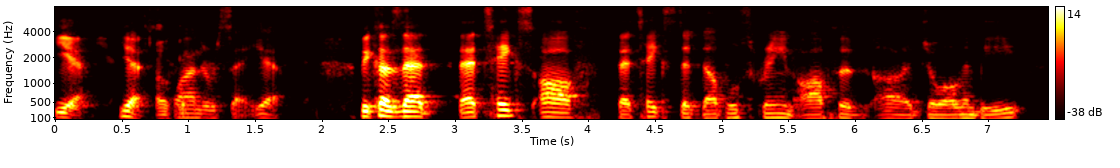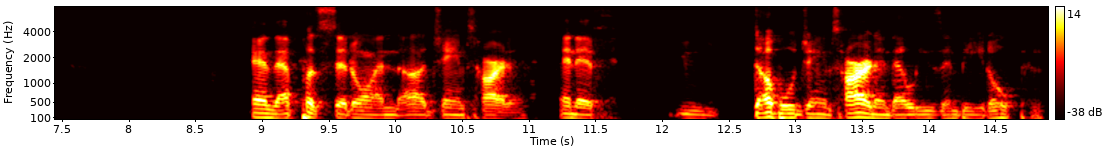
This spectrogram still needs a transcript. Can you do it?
yeah, yes, one hundred percent, yeah, because that that takes off that takes the double screen off of uh, Joel Embiid, and that puts it on uh, James Harden. And if you double James Harden, that leaves Embiid open,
